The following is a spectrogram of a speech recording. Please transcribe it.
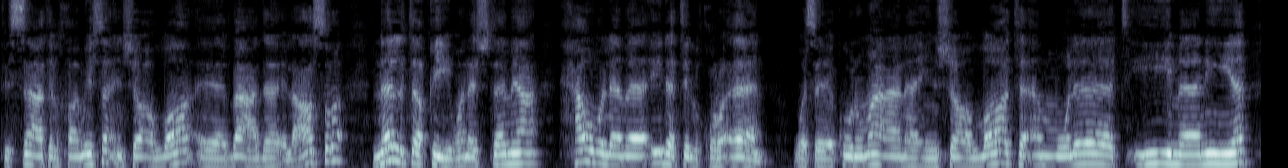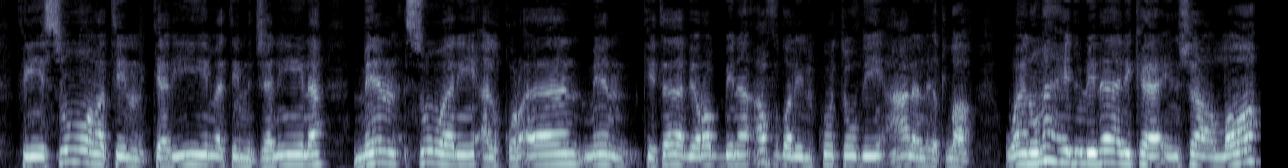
في الساعة الخامسة إن شاء الله بعد العصر نلتقي ونجتمع حول مائدة القرآن وسيكون معنا إن شاء الله تأملات إيمانية في سورة كريمة جليلة من سور القرآن من كتاب ربنا أفضل الكتب على الإطلاق. ونمهد لذلك إن شاء الله.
